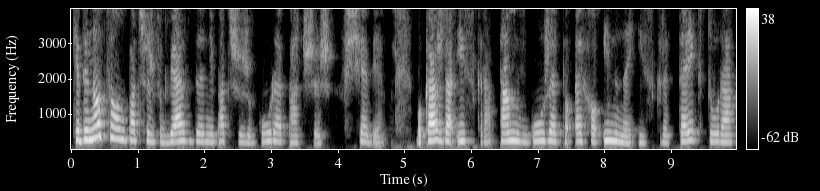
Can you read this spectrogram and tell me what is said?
Kiedy nocą patrzysz w gwiazdy, nie patrzysz w górę, patrzysz w siebie, bo każda iskra tam w górze to echo innej iskry, tej, która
